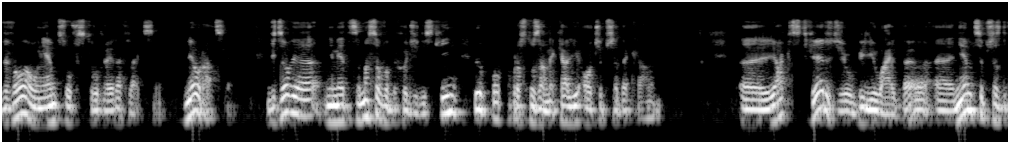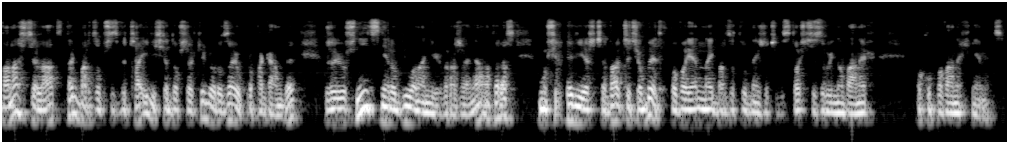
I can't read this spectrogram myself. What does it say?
wywołał u Niemców skruchej refleksję. Miał rację. Widzowie niemieccy masowo wychodzili z kin lub po prostu zamykali oczy przed ekranem. E, jak stwierdził Billy Wilder, e, Niemcy przez 12 lat tak bardzo przyzwyczaili się do wszelkiego rodzaju propagandy, że już nic nie robiło na nich wrażenia, a teraz musieli jeszcze walczyć o byt w powojennej, bardzo trudnej rzeczywistości zrujnowanych, okupowanych Niemiec.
